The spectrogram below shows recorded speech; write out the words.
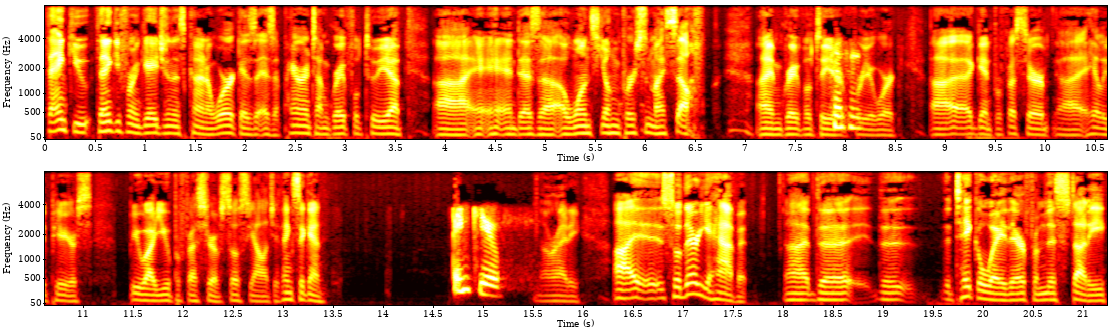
thank you, thank you for engaging in this kind of work. As as a parent, I'm grateful to you, uh, and as a, a, once young person myself, I am grateful to you for your work. Uh, again, Professor uh, Hayley Pierce, BYU Professor of Sociology. Thanks again. Thank you. All righty. Uh, so there you have it. Uh, the the the takeaway there from this study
